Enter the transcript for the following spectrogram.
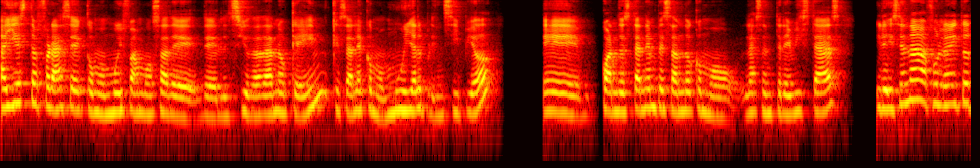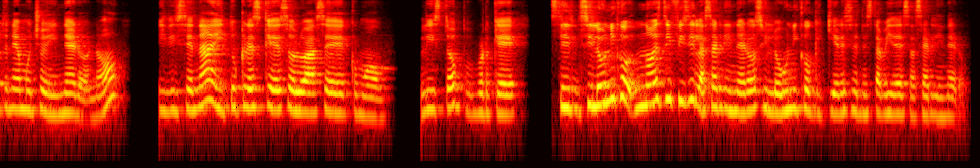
Hay esta frase como muy famosa de, del ciudadano Kane, que sale como muy al principio, eh, cuando están empezando como las entrevistas y le dicen, ah, fulanito tenía mucho dinero, ¿no? Y dicen, ah, ¿y tú crees que eso lo hace como listo? Porque si, si lo único, no es difícil hacer dinero si lo único que quieres en esta vida es hacer dinero.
